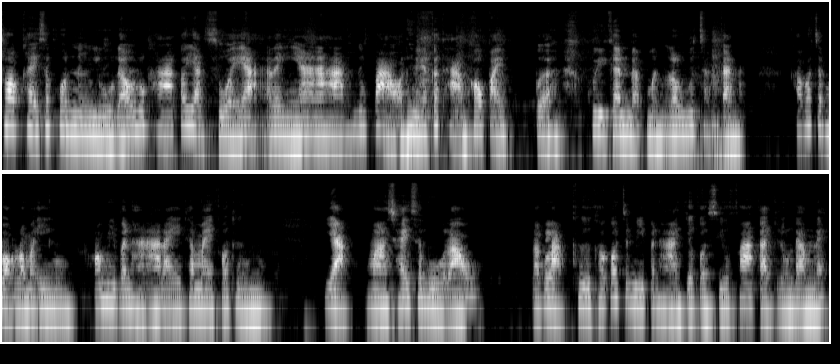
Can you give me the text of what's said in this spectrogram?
ชอบใครสักคนหนึ่งอยู่แล้วลูกค้าก็อยากสวยอะอะไรอย่างเงี้ยนะคะหรือเปล่าอะไรเงี้ยก็ถามเขาไปเผื่อคุยกันแบบเหมือนเรารู้จักกันอะเขาก็จะบอกเรามาเองเขามีปัญหาอะไรทำไมเขาถึงอยากมาใช้สบู่เรา หลักๆ คือเขาก็จะมีปัญหาเกี่ยวกับสิวฝ้ากาจุดด่างดำแหละ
